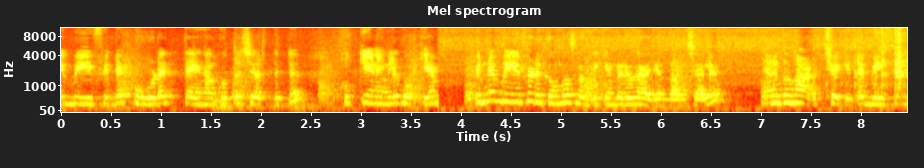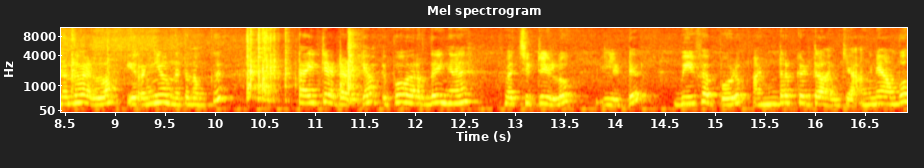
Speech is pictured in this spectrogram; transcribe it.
ഈ ബീഫിന്റെ കൂടെ തേങ്ങാക്കൊത്ത് ചേർത്തിട്ട് കുക്ക് ചെയ്യണമെങ്കിൽ കുക്ക് ചെയ്യാം. പിന്നെ ബീഫ് എടുക്കുമ്പോൾ ശ്രദ്ധിക്കേണ്ട ഒരു കാര്യം എന്താണെന്ന് വെച്ചാൽ ഞാനിതൊന്ന് അടച്ചു വെക്കട്ടെ. ബീഫിൽ നിന്ന് വെള്ളം ഇറങ്ങി വന്നിട്ട് നമുക്ക് ടൈറ്റ് ആയിട്ട് അടയ്ക്കാം. ഇപ്പോൾ വെറുതെ ഇങ്ങനെ വെച്ചിട്ടേ ഉള്ളൂ ലിഡ്. ബീഫ് എപ്പോഴും അണ്ടർ കട്ട് വാങ്ങിക്കുക. അങ്ങനെയാകുമ്പോൾ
